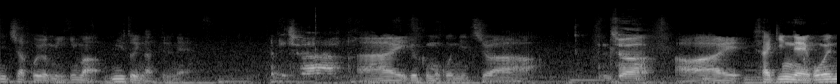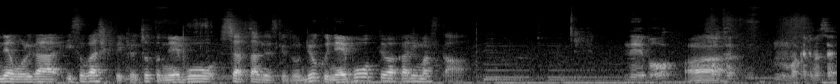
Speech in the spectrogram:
んにちは、小読み。今、ミュートになってるね。こんにちは。はい、よくもこんにちは。こんにちは。はい。最近ね、ごめんね、俺が忙しくて今日ちょっと寝坊しちゃったんですけど、りょうく寝坊ってわかりますか？寝坊？ああわかうん、わかりません。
